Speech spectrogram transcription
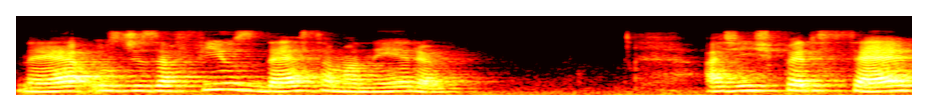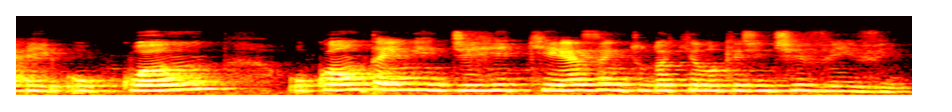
né, os desafios dessa maneira, a gente percebe o quão, o quão tem de riqueza em tudo aquilo que a gente vive,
